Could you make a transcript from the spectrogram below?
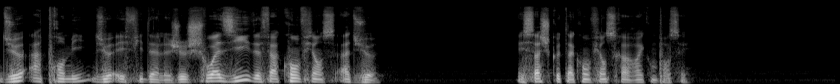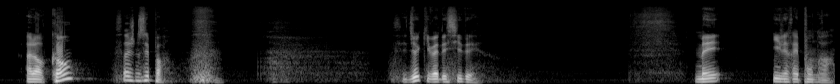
Dieu a promis, Dieu est fidèle. Je choisis de faire confiance à Dieu. Et sache que ta confiance sera récompensée. Alors quand? Ça, je ne sais pas. C'est Dieu qui va décider. Mais il répondra.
